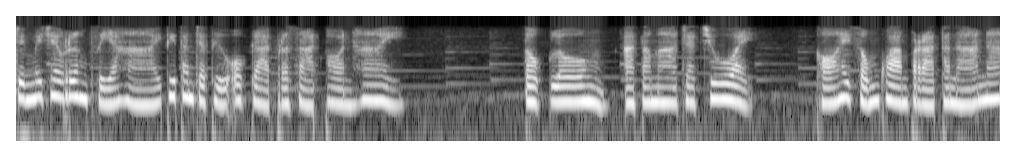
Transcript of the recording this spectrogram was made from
จึงไม่ใช่เรื่องเสียหายที่ท่านจะถือโอกาสประสาทพรให้ ตกลง อาตมาจะช่วย ขอให้สมความปรารถนานะ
